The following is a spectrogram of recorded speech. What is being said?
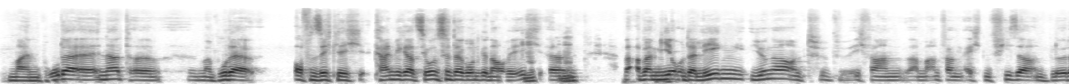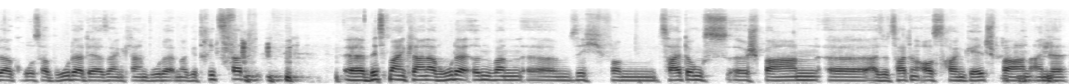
meinen Bruder erinnert. Äh, mein Bruder offensichtlich kein Migrationshintergrund, genau wie ich. Mhm. Ähm, aber mir unterlegen, jünger und ich war am Anfang echt ein fieser und blöder großer Bruder, der seinen kleinen Bruder immer getriezt hat. äh, bis mein kleiner Bruder irgendwann äh, sich vom Zeitungssparen, äh, also Zeitung austragen, Geld sparen, mhm. eine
